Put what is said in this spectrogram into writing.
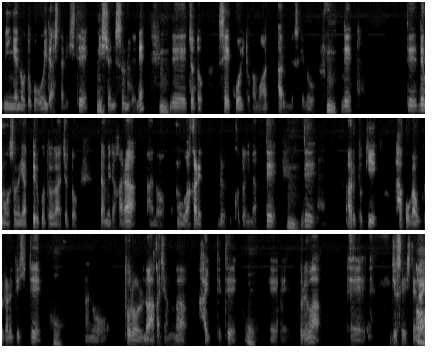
人間の男を追い出したりして、うん一緒に住んでね、うん。で、ちょっと性行為とかもああるんですけど、うん。で、で、でもそのやってることがちょっとダメだから、あの、もう別れることになって、うん。で、ある時、箱が送られてきて、ほあの、トロールの赤ちゃんが入ってて、えーそれは、えー受精してない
